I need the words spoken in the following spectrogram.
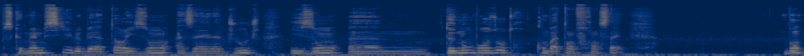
parce que même si le Bellator, ils ont Azael Adjouj, ils ont euh, de nombreux autres combattants français, bon,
